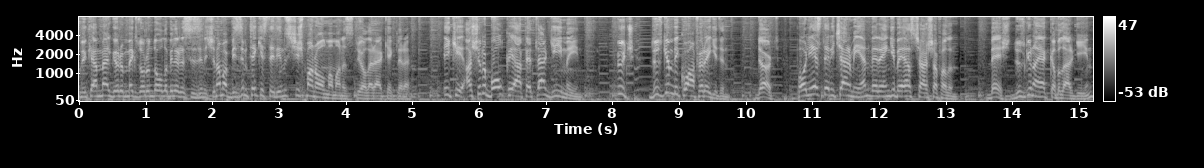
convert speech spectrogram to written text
mükemmel görünmek zorunda olabiliriz sizin için ama bizim tek istediğimiz şişman olmamanız diyorlar erkeklere. İki, aşırı bol kıyafetler giymeyin. 3. Düzgün bir kuaföre gidin. 4. Polyester içermeyen ve rengi beyaz çarşaf alın. 5. Düzgün ayakkabılar giyin.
